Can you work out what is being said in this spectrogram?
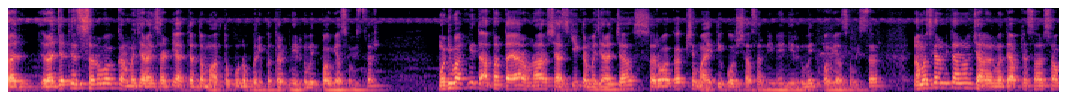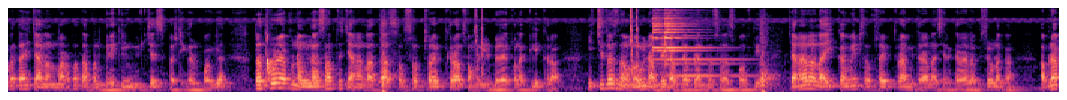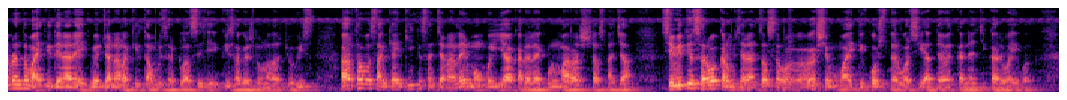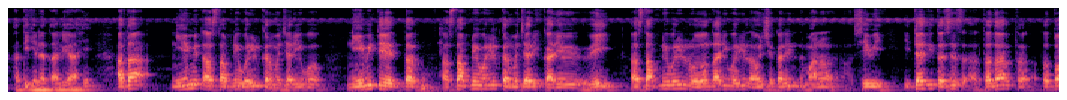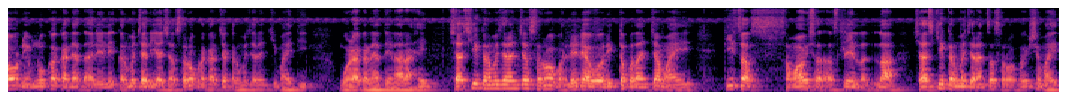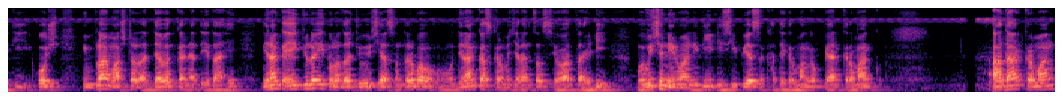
राज राज्यातील सर्व कर्मचाऱ्यांसाठी अत्यंत महत्त्वपूर्ण परिपत्रक निर्गमित पाहूया सविस्तर. मोठी बातमीत आता तयार होणार शासकीय कर्मचाऱ्यांच्या सर्वकक्ष माहिती कोश शासन निर्णय निर्गमित पाहूया सविस्तर. नमस्कार मित्रांनो चॅनलमध्ये आपलं सहज स्वागत आहे. चॅनलमार्फत आपण ब्रेकिंग न्यूजचे स्पष्टीकरण पाहूया. तत्पूर्वी आपण नवीन असाल तर चॅनलला आता सबस्क्राईब करा समोरील बेलायकॉनला क्लिक करा. निश्चितच नवनवीन अपडेट आपल्यापर्यंत सहज पोहोचतील. चॅनलला लाईक कमेंट सबस्क्राईब करा. मित्रांना शेअर करायला विसरू नका. आपल्यापर्यंत माहिती देणारे एकमेव चॅनल अखिल तांबडीसर क्लासेस एकवीस ऑगस्ट दोन हजार चोवीस. अर्थ व सांख्यिकी संचालनालय मुंबई या कार्यालयाकडून महाराष्ट्र शासनाच्या सेवेतील सर्व कर्मचाऱ्यांचा सर्वकष माहिती कोश दरवर्षी अद्ययावत करण्याची कार्यवाही व- हाती घेण्यात आली आहे. आता नियमित आस्थापनेवरील कर्मचारी व नियमितेतर आस्थापनेवरील कर्मचारी कार्यवेळी आस्थापनेवरील रोजंदारीवरील अंशकालीन मानसेवी इत्यादी तसेच तदार्थ तत्वावर नेमणुका करण्यात आलेले कर्मचारी अशा सर्व प्रकारच्या कर्मचाऱ्यांची माहिती गोळा करण्यात येणार आहे. शासकीय कर्मचाऱ्यांच्या सर्व भरलेल्या व रिक्त पदांच्या माहितीचा समावेश असलेला शासकीय कर्मचाऱ्यांचा सर्वकक्ष माहिती कोश इम्प्लॉय मास्टर अद्ययावत करण्यात येत आहे. दिनांक एक जुलै दोन हजार चोवीस या संदर्भ दिनांकास कर्मचाऱ्यांचा सेवार्थ आय डी भविष्य निर्वाह निधी डी सी पी एस खाते क्रमांक पॅन क्रमांक आधार क्रमांक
